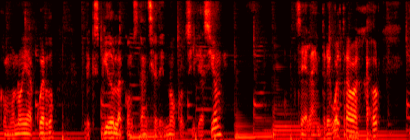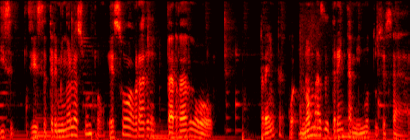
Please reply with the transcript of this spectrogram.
como no hay acuerdo, le expido la constancia de no conciliación. Se la entregó al trabajador y se, se terminó el asunto. Eso habrá tardado 30, no más de 30 minutos esa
